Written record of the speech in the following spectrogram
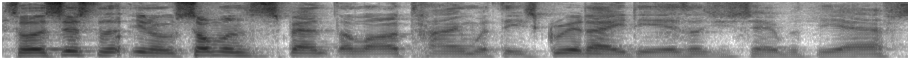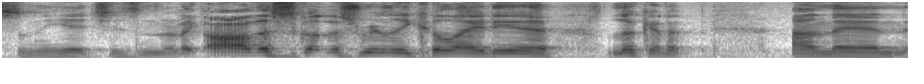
So it's just that you know someone's spent a lot of time with these great ideas, as you said, with the Fs and the H's, and they're like, "Oh, this has got this really cool idea. Look at it," and then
